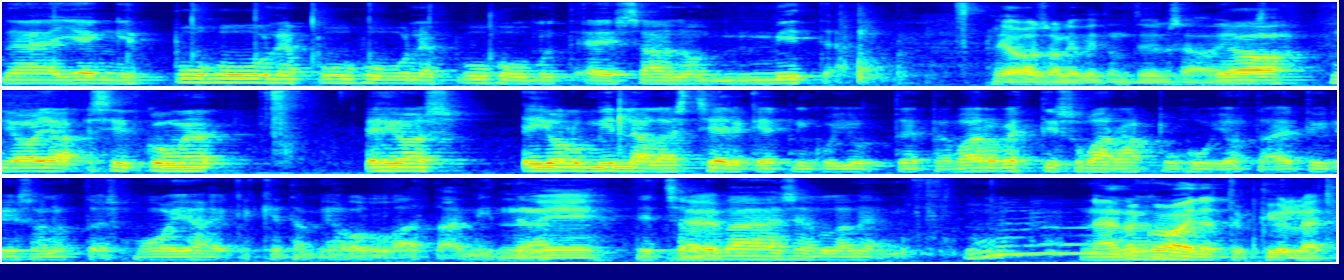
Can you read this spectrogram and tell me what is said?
nää jengi puhuu, ne puhuu, ne puhuu, mut ei sano mitään. joo, se oli vitun tylsä oikeesti. Joo, joo, ja sit kun me ei, ois, ei ollut milläänlaista selkeät niin juttuja, että me vaan ruvettiin suoraan puhua jotain, että yli sanottaisi moi eikä ketä me ollaan tai mitään. Niin, Et se jep. oli vähän sellainen... mm, Näitä on koitettu kyllä. Et,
